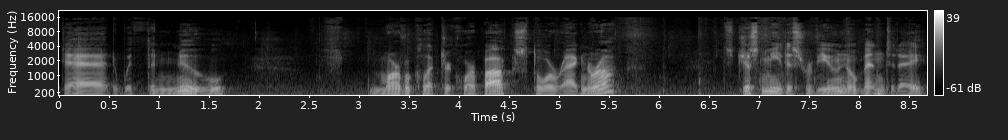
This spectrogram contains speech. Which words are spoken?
Dad with the new Marvel Collector Corps box, Thor Ragnarok. It's just me this review, no Ben today.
